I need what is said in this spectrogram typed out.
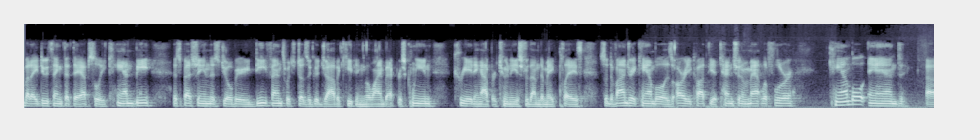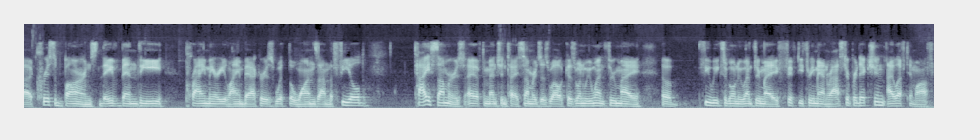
but I do think that they absolutely can be, especially in this Joe Barry defense, which does a good job of keeping the linebackers clean, creating opportunities for them to make plays. So De'Vondre Campbell has already caught the attention of Matt LaFleur. Campbell and uh, Krys Barnes, they've been the primary linebackers with the ones on the field. Ty Summers, I have to mention Ty Summers as well, because when we went through my a few weeks ago when we went through my 53 man roster prediction, I left him off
